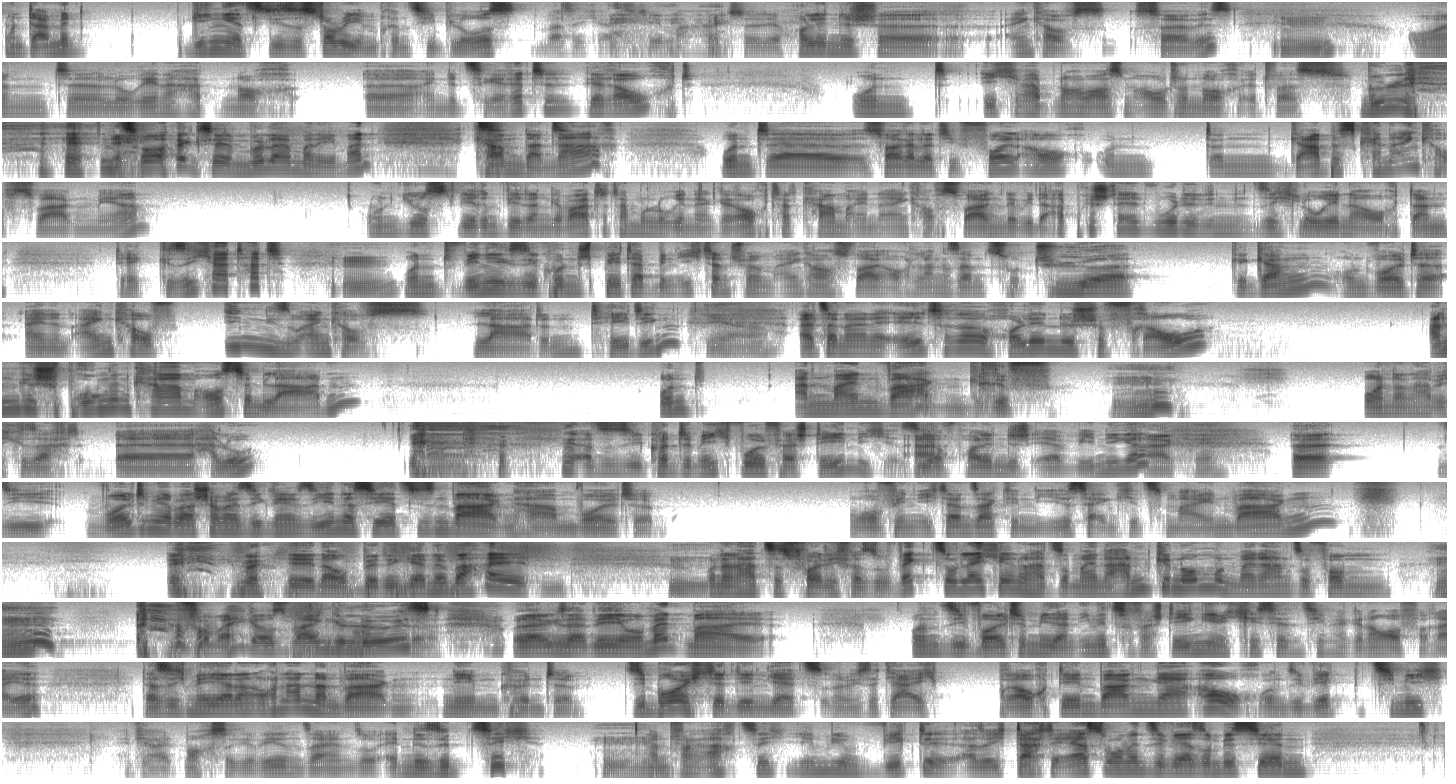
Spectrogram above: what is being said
Und damit ging jetzt diese Story im Prinzip los, was ich als Thema hatte, der holländische Einkaufsservice. Mhm. Und äh, Lorena hat noch äh, eine Zigarette geraucht. Und ich habe noch aus dem Auto noch etwas Müll entsorgt, den Mülleimer nebenan, kam danach und äh, es war relativ voll auch und dann gab es keinen Einkaufswagen mehr. Und just während wir dann gewartet haben und Lorena geraucht hat, kam ein Einkaufswagen, der wieder abgestellt wurde, den sich Lorena auch dann direkt gesichert hat. Und wenige Sekunden später bin ich dann schon im Einkaufswagen auch langsam zur Tür gegangen und wollte einen Einkauf in diesem Einkaufsladen tätigen, Ja. als dann eine ältere holländische Frau angesprungen kam aus dem Laden und an meinen Wagen griff. Und dann habe ich gesagt, äh, hallo? Und, also sie konnte mich wohl verstehen, ich sie Ah. auf Holländisch eher weniger. Okay. Äh, sie wollte mir aber scheinbar signalisieren, dass sie jetzt diesen Wagen haben wollte. Woraufhin ich dann sagte, nee, das ist ja eigentlich jetzt mein Wagen. Ich möchte den auch bitte gerne behalten. Und dann hat sie es freundlich versucht wegzulächeln und hat so meine Hand genommen und meine Hand so vom, vom Einkaufswagen gelöst. Und dann habe ich gesagt, nee, Moment mal. Und sie wollte mir dann irgendwie zu verstehen geben, ich kriege es jetzt nicht mehr genau auf die Reihe, dass ich mir ja dann auch einen anderen Wagen nehmen könnte. Sie bräuchte den jetzt. Und dann habe ich gesagt, ja, ich brauche den Wagen ja auch. Und sie wirkte ziemlich, wie alt mochte sie gewesen sein? So Ende 70, Anfang 80 irgendwie und wirkte, also ich dachte erst im Moment, sie wäre so ein bisschen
